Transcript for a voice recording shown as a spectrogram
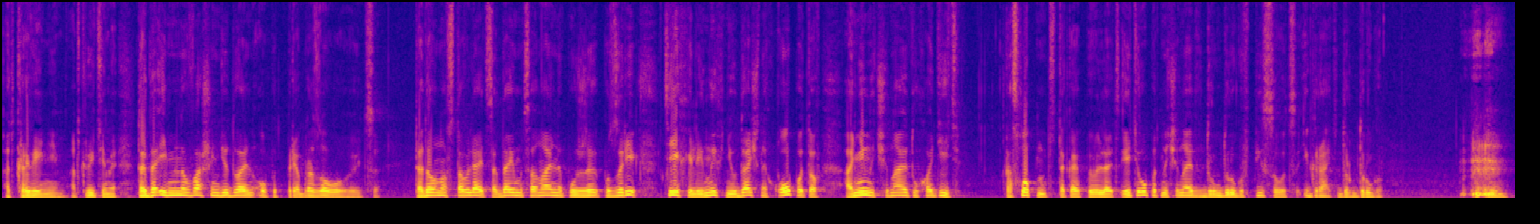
откровениями, открытиями. Тогда именно ваш индивидуальный опыт преобразовывается. Тогда он оставляется, тогда эмоциональные пузыри тех или иных неудачных опытов, они начинают уходить. Расхлопнутость такая появляется. И эти опыты начинают друг друга вписываться, играть друг друга.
